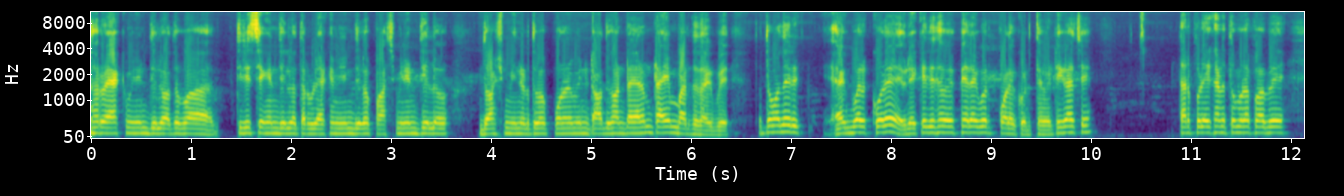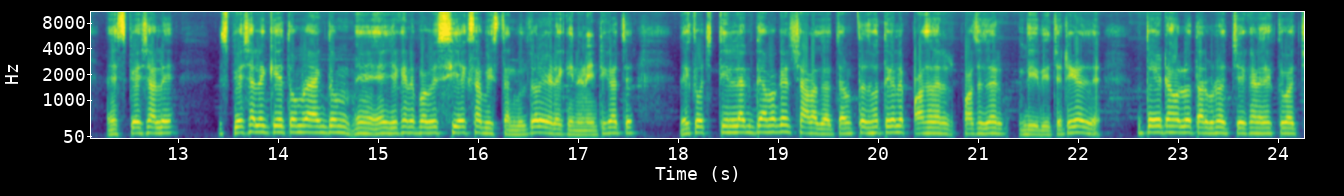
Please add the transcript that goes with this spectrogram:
ধরো এক মিনিট দিল, অথবা তিরিশ সেকেন্ড দিল, তারপর এক মিনিট দিল, পাঁচ মিনিট দিল, দশ মিনিট অথবা পনেরো মিনিট আধ ঘণ্টা এরকম টাইম বাড়তে থাকবে। তো তোমাদের একবার করে রেখে দিতে হবে, ফের একবার পরে করতে হবে, ঠিক আছে? তারপরে এখানে তোমরা পাবে স্পেশালে স্পেশালে গিয়ে তোমরা একদম যেখানে পাবে সিএক্স আপ ইস্তানবুল চলো এটা কিনে নিই ঠিক আছে? দেখতে পাচ্ছি, তিন লাখ দিয়ে আমাকে চার হাজার তো ধরতে গেলে পাঁচ হাজার পাঁচ হাজার দিয়ে দিচ্ছে ঠিক আছে? তো এটা হলো, তারপর হচ্ছে এখানে দেখতে পাচ্ছ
